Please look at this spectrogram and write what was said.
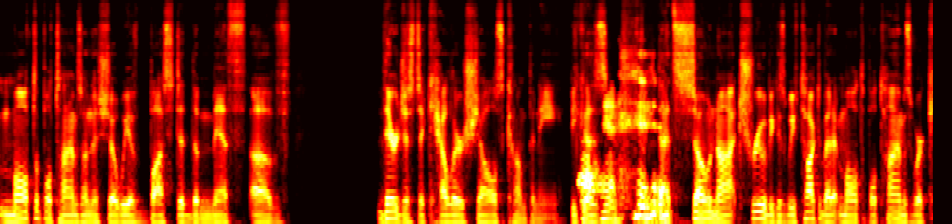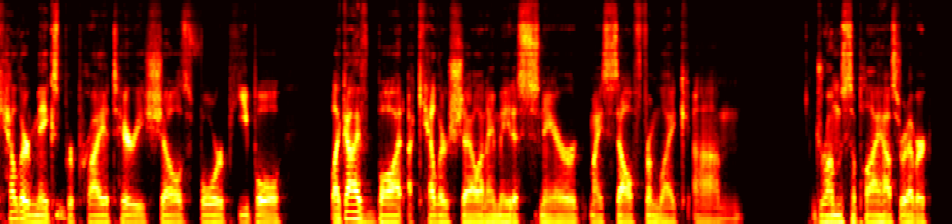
multiple times on the show we have busted the myth of they're just a Keller Shells company because oh, that's so not true. Because we've talked about it multiple times where Keller makes proprietary shells for people like I've bought a Keller shell and I made a snare myself from like um drum supply house or whatever.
